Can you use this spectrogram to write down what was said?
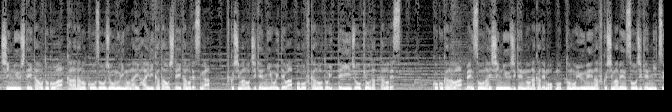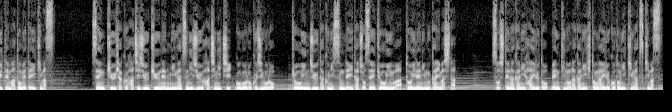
侵入していた男は体の構造上無理のない入り方をしていたのですが、福島の事件においてはほぼ不可能と言っていい状況だったのです。ここからは弁装内侵入事件の中でも最も有名な福島弁装事件についてまとめていきます。1989年2月28日午後6時頃、教員住宅に住んでいた女性教員はトイレに向かいました。そして中に入ると便器の中に人がいることに気がつきます。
